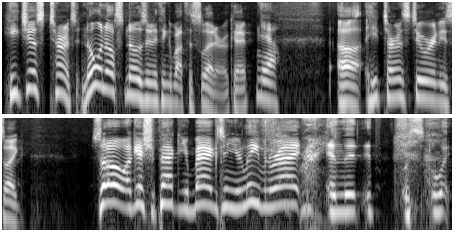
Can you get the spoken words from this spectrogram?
he just turns no one else knows anything about this letter okay Yeah. uh, he turns to her and he's like, "So I guess you're packing your bags and you're leaving, right?" And the, it, was- wait,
